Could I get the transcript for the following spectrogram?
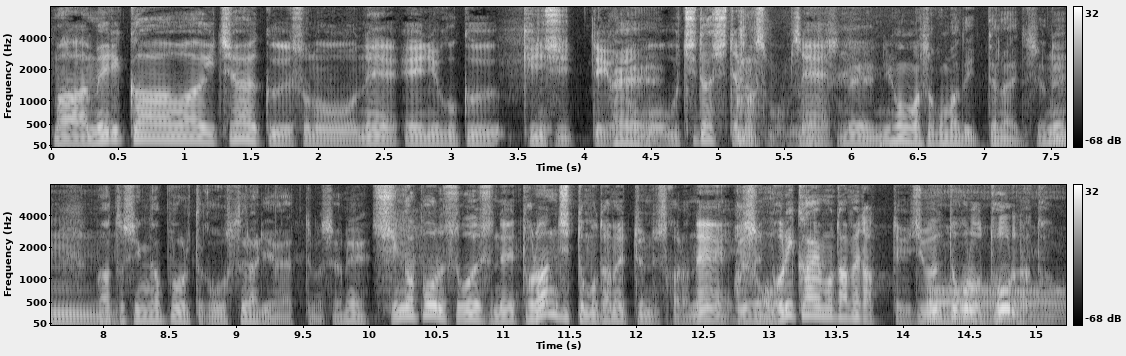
まあ、アメリカはいち早くその、ね、入国禁止っていうのを打ち出してますもんね,、そうですね。日本はそこまで行ってないですよね、あとシンガポールとかオーストラリアがやってますよね。シンガポールすごいですね、トランジットもだめって言うんですからね、乗り換えもだめだっていう、自分のところを通るなと。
